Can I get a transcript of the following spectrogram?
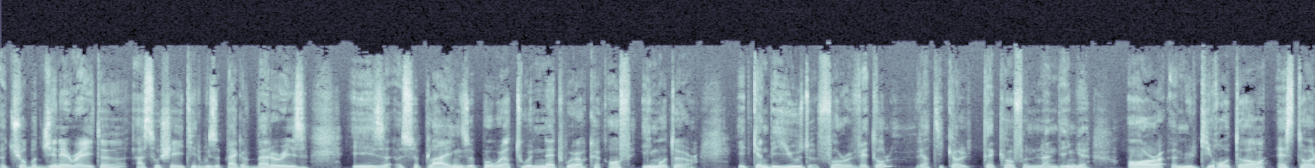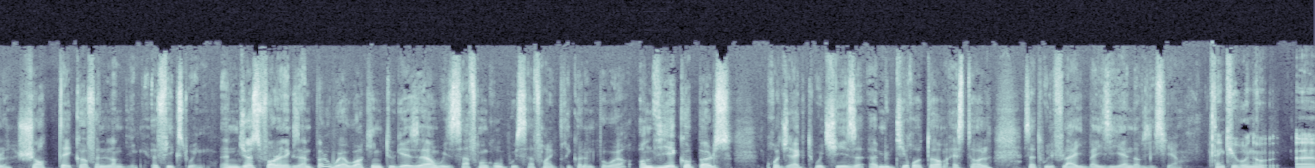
a turbo generator associated with a pack of batteries is supplying the power to a network of e-motor. It can be used for a VTOL, vertical takeoff and landing, or a multi-rotor STOL, short takeoff and landing, a fixed wing. And just for an example, we are working together with Safran Group, with Safran Electrical and Power, on the EcoPulse project, which is a multi-rotor STOL that will fly by the end of this year. Thank you, Bruno. Uh,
